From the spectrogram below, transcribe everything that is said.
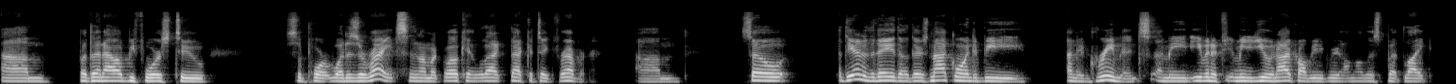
Um, but then I would be forced to support what is a right, and I'm like, well, okay, well that that could take forever. Um, so at the end of the day, though, there's not going to be an agreement. I mean, even if I mean you and I probably agree on all this, but like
